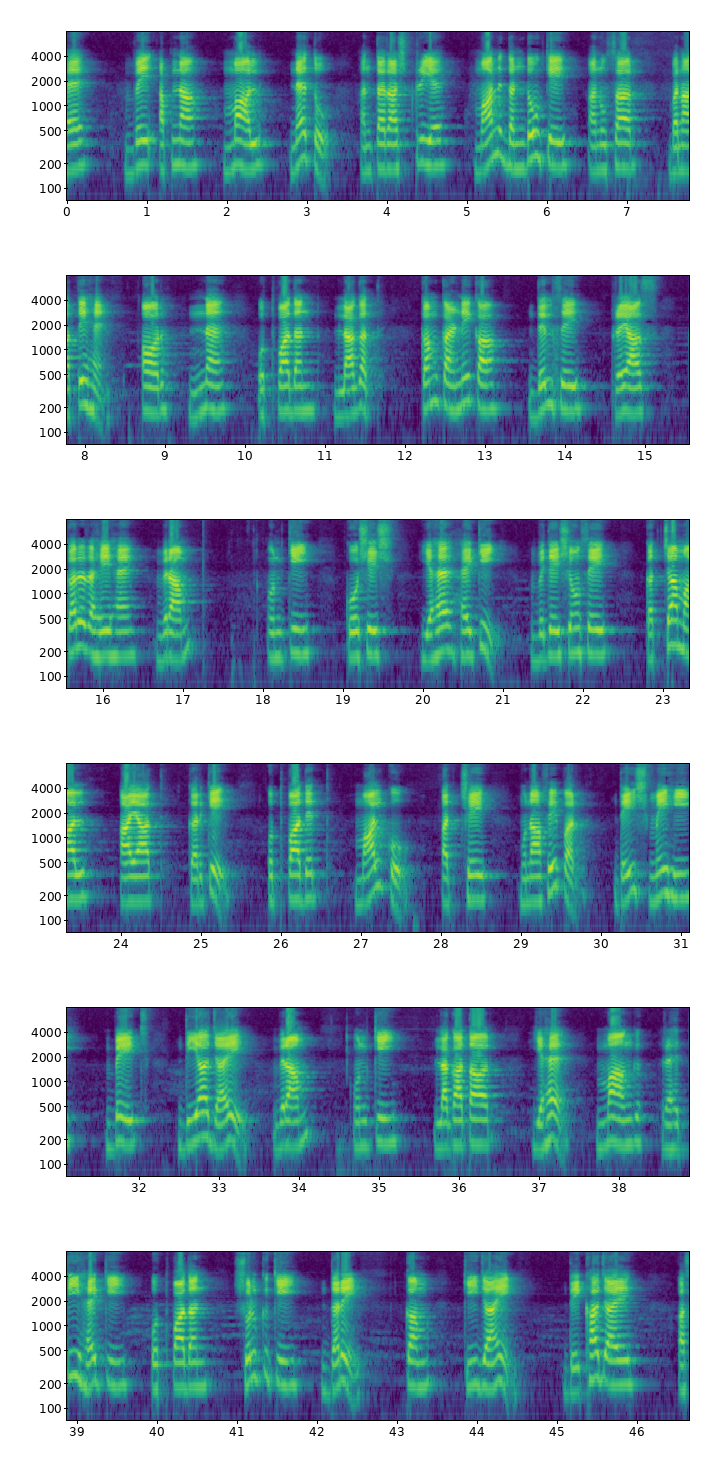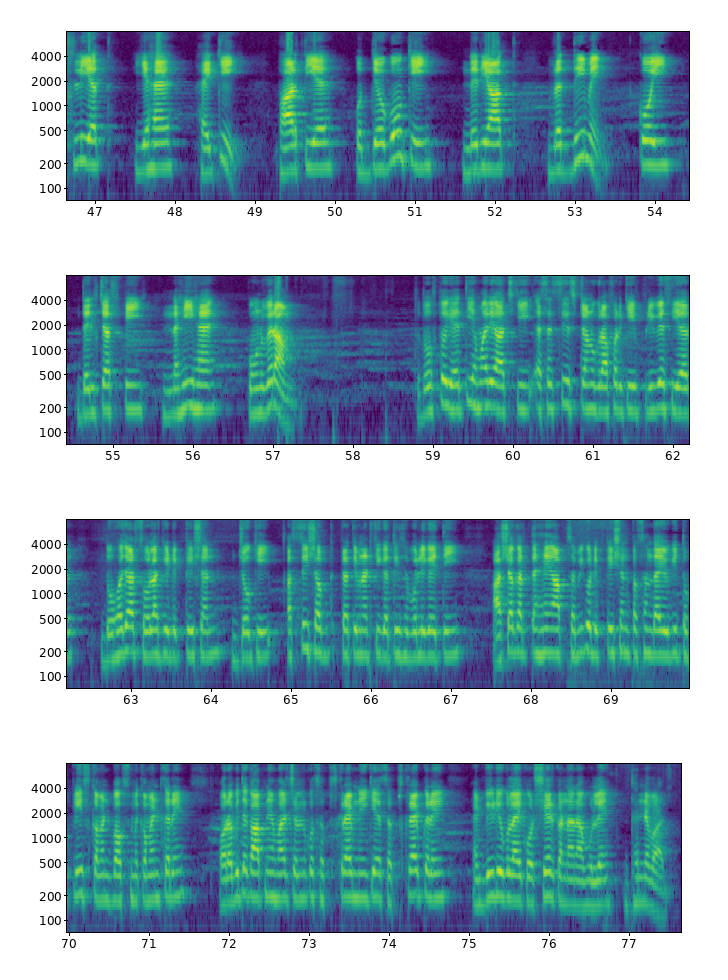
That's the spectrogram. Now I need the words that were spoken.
है। वे अपना माल, न तो अंतर्राष्ट्रीय मानदंडों के अनुसार बनाते हैं और न उत्पादन लागत कम करने का दिल से प्रयास कर रहे हैं विराम। उनकी कोशिश यह है कि विदेशों से कच्चा माल आयात करके उत्पादित माल को अच्छे मुनाफे पर देश में ही बेच दिया जाए। विराम, उनकी लगातार यह मांग रहती है कि उत्पादन शुल्क की दरें कम की जाएँ। देखा जाए, असलियत यह है कि भारतीय उद्योगों की निर्यात वृद्धि में कोई दिलचस्पी नहीं है। पूर्ण विराम। तो दोस्तों, यह थी हमारी आज की एसएससी स्टेनोग्राफर की प्रीवियस ईयर 2016 की डिक्टेशन जो कि 80 शब्द प्रति मिनट की गति से बोली गई थी। आशा करते हैं आप सभी को डिक्टेशन पसंद आई होगी तो प्लीज़ कमेंट बॉक्स में कमेंट करें। और अभी तक आपने हमारे चैनल को सब्सक्राइब नहीं किया सब्सक्राइब करें। एंड वीडियो को लाइक और शेयर करना ना भूलें। धन्यवाद।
